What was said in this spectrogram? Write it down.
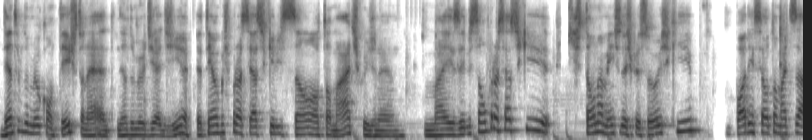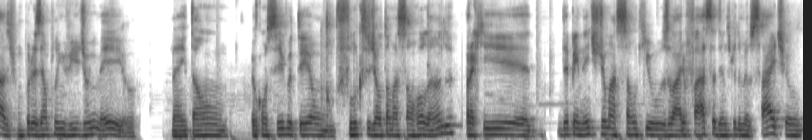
dentro do meu contexto, né, dentro do meu dia a dia, eu tenho alguns processos que eles são automáticos, né, mas eles são processos que, que estão na mente das pessoas que podem ser automatizados, como por exemplo, o envio de um e-mail, né? Então, eu consigo ter um fluxo de automação rolando para que, dependente de uma ação que o usuário faça dentro do meu site, eu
